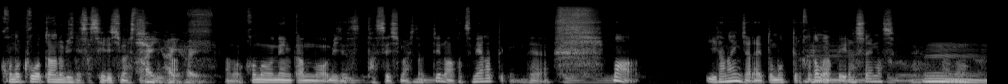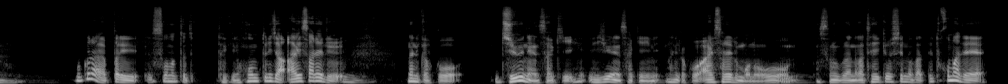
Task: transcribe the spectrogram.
このクォーターのビジネスは成立しましたとか、はいはいはい、あのこの年間のビジネス達成しましたっていうのが積み上がっていくんで、まあいらないんじゃないと思ってる方もやっぱいらっしゃいますよね。あの僕らはやっぱりそうなった時に本当にじゃあ愛される何かこう10年先？20年先に何かこう愛されるものをそのブランドが提供してるのかってとこまで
